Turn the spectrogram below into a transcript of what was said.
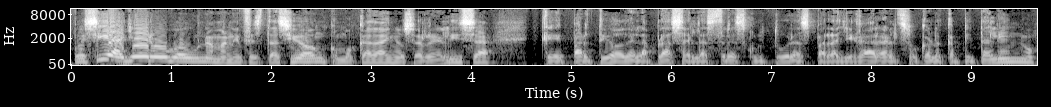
Pues sí, ayer hubo una manifestación, como cada año se realiza, que partió de la Plaza de las Tres Culturas para llegar al Zócalo Capitalino,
